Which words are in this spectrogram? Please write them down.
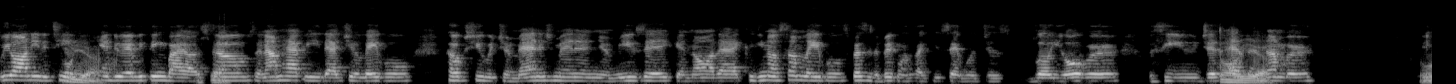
We all need a team. Oh, yeah. We can't do everything by That's right. ourselves. And I'm happy that your label helps you with your management and your music and all that. Because, you know, some labels, especially the big ones, like you said, will just blow you over, will see you just Oh, as yeah. a number. You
